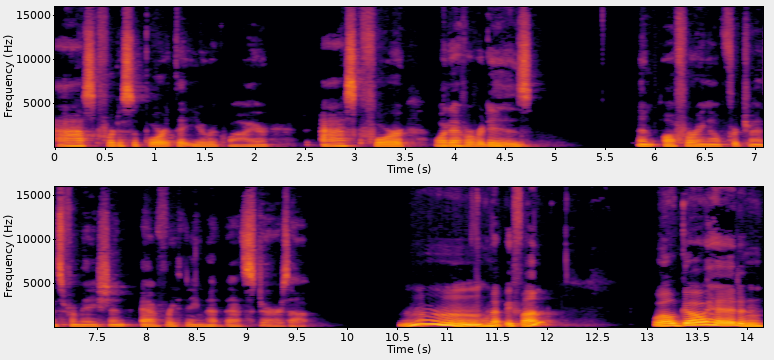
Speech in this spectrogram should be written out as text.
ask for the support that you require, ask for whatever it is, and offering up for transformation everything that that stirs up. Mmm, wouldn't that be fun? Well, go ahead and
